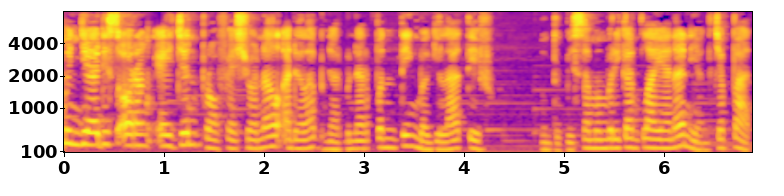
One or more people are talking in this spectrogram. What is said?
Menjadi seorang agen profesional adalah benar-benar penting bagi Latif untuk bisa memberikan pelayanan yang cepat.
